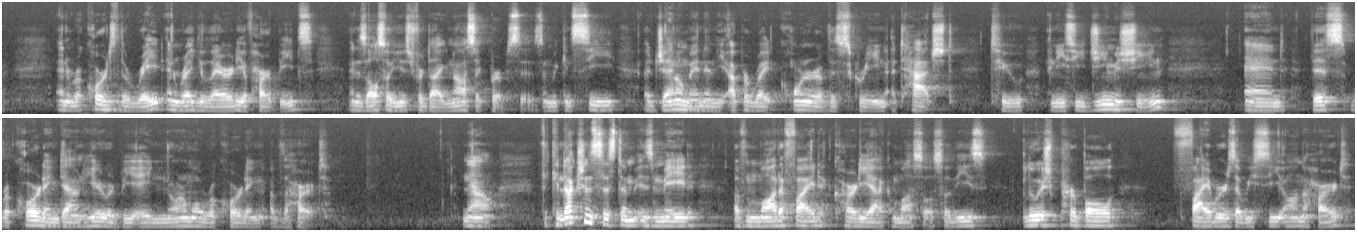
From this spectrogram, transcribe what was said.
and it records the rate and regularity of heartbeats and is also used for diagnostic purposes. And we can see a gentleman in the upper right corner of the screen attached to an ECG machine, and this recording down here would be a normal recording of the heart. Now, the conduction system is made of modified cardiac muscle. So these bluish purple fibers that we see on the heart,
